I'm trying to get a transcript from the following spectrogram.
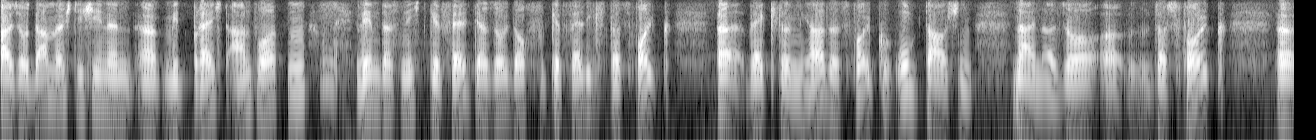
Also da möchte ich Ihnen äh, mit Brecht antworten. Wem das nicht gefällt, der soll doch gefälligst das Volk äh, wechseln, ja, das Volk umtauschen. Nein, also äh, das Volk äh,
